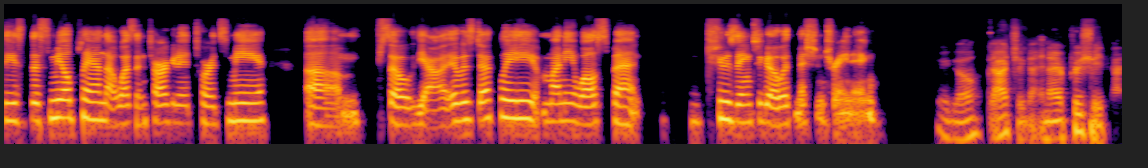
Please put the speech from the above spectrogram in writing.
this this meal plan that wasn't targeted towards me. Um, so yeah, it was definitely money well spent choosing to go with mission training. There you go. Gotcha. guy, And I appreciate that.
